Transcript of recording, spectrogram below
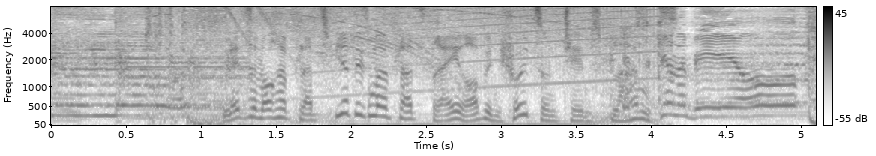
you know. Letzte Woche Platz 4, diesmal Platz 3, Robin Schulz und James Blunt. It's gonna be okay.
